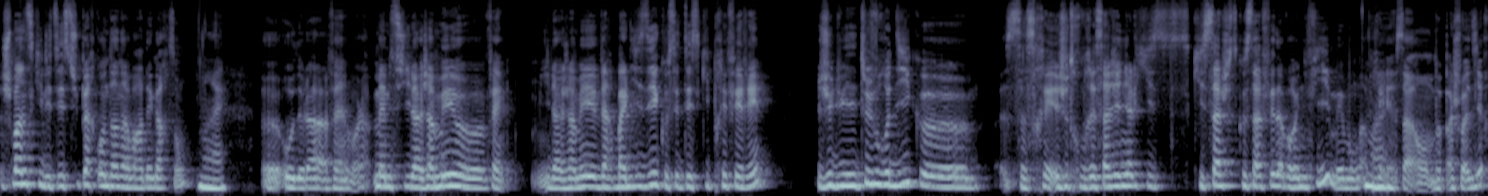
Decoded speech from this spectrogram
Je pense qu'il était super content d'avoir des garçons. Ouais. euh, au-delà, enfin voilà, même s'il a jamais, euh, enfin, il a jamais verbalisé que c'était ce qu'il préférait. Je lui ai toujours dit que ça serait, je trouverais ça génial qu'il sache ce que ça fait d'avoir une fille, mais bon après Ouais. ça, on peut pas choisir.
